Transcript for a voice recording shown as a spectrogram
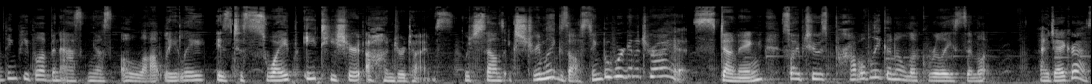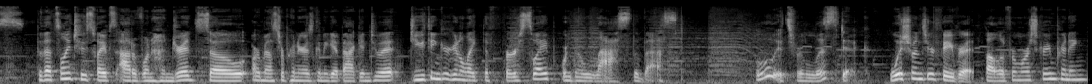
Something people have been asking us a lot lately is to swipe a t-shirt a hundred times, which sounds extremely exhausting, but we're gonna try it. Stunning. Swipe two is probably gonna look really similar. I digress. But that's only two swipes out of 100, so our master printer is gonna get back into it. Do you think you're gonna like the first swipe or the last the best? Oh, it's realistic. Which one's your favorite? Follow for more screen printing.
